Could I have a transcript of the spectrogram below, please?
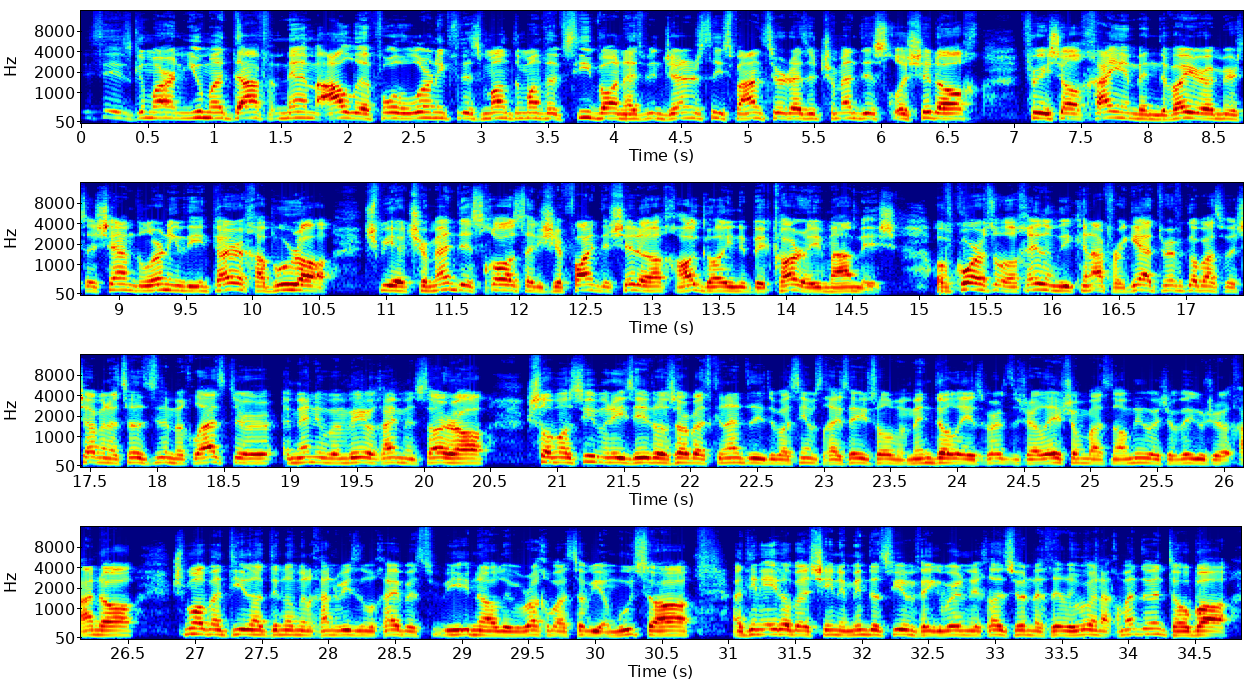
This is Gemar and Yuma Daf Mem Aleph. All the learning for this month, the month of Sivan, has been generously sponsored as a tremendous choshidoch for Yishal Chaim ben Devayra Mir Hashem. The learning of the entire Chabura should be a tremendous chos that he should find the shidduch Hagai Nebikare Mamish. Of course, all Chelim we cannot forget Rivka Bas Vashev and Atzil Tzidim Mechlester, Emmanuel ben Veir Chaim ben Sarah, Shlomo Sivan Ezidol Sorbas Kanentli to Basim Chaisei Shlomo Mendel verse the Shalei Bas Naomi Vashavigu Shulchano Shmo ben Tina Dinel ben Chan Rizal Chai Bas Vina Livrach Bas Adin Edel Toba,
